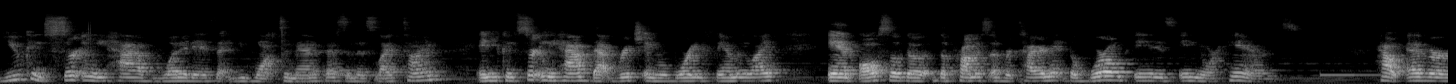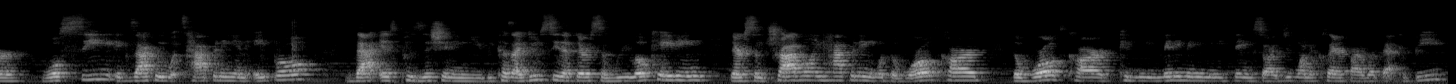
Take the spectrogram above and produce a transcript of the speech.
you can certainly have what it is that you want to manifest in this lifetime and you can certainly have that rich and rewarding family life and also the the promise of retirement. The world is in your hands. However we'll see exactly what's happening in april that is positioning you because i do see that there's some relocating there's some traveling happening with the world card. The world card can mean many many many things so i do want to clarify what that could be.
